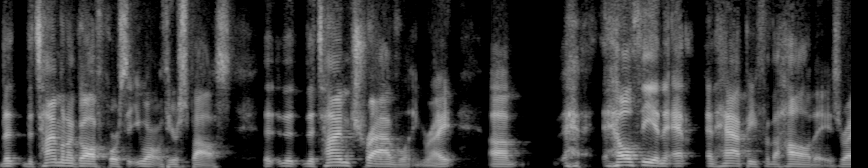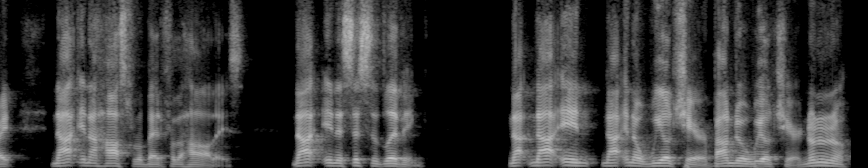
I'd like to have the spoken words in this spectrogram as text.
the the time on a golf course that you want with your spouse. The the, the time traveling, right? Um, healthy and and happy for the holidays, right? Not in a hospital bed for the holidays, not in assisted living, not not in not in a wheelchair, bound to a wheelchair. No, no, no.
